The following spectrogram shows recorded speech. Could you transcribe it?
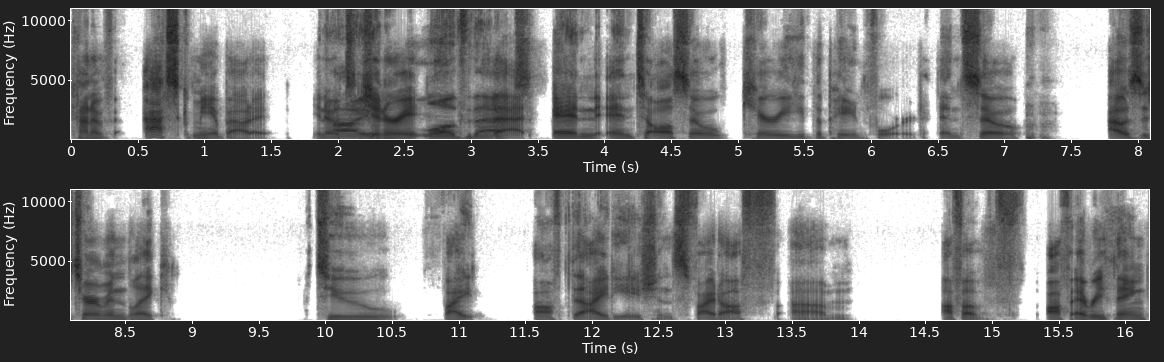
kind of ask me about it. You know, to I generate love that, that and and to also carry the pain forward and so i was determined like to fight off the ideations fight off um off of off everything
